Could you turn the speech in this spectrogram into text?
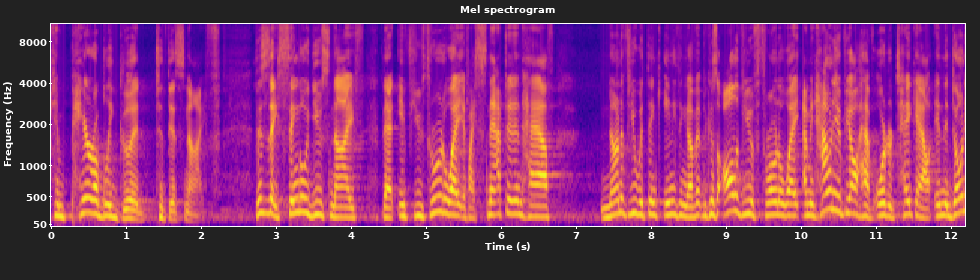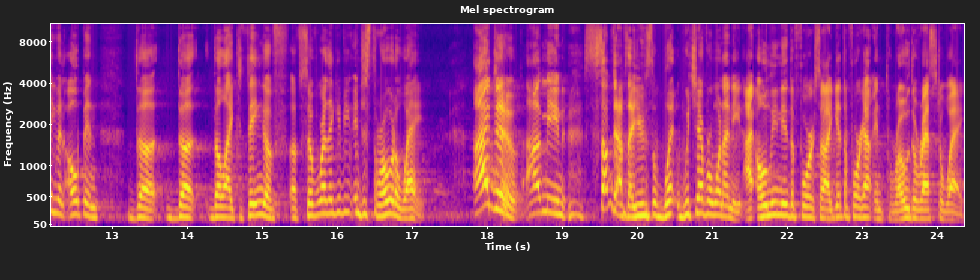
comparably good to this knife. This is a single use knife that if you threw it away, if I snapped it in half, none of you would think anything of it because all of you have thrown away. I mean, how many of y'all have ordered takeout and then don't even open the, the, the like thing of, of silverware they give you and just throw it away? I do. I mean, sometimes I use the whichever one I need. I only need the fork, so I get the fork out and throw the rest away.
